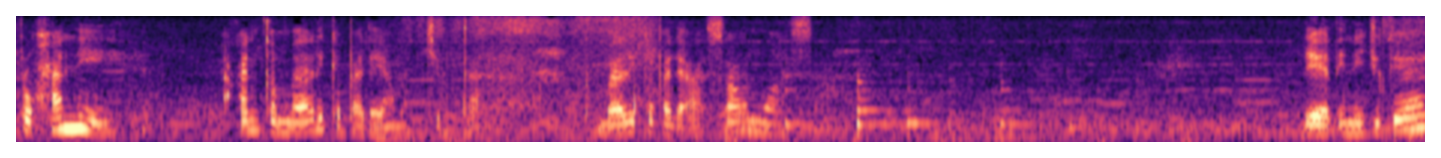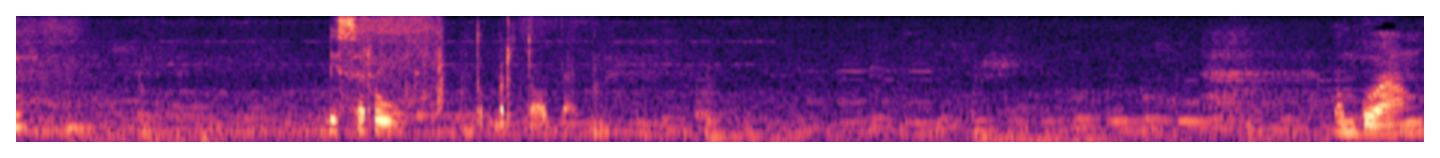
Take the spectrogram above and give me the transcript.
ruhani akan kembali kepada yang mencipta kembali kepada asal muasal. Di ayat ini juga diseru untuk bertobat. Membuang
